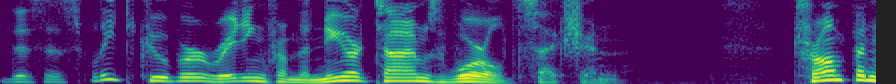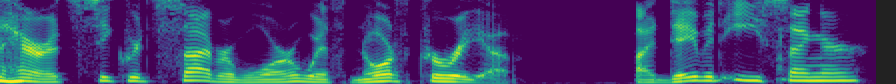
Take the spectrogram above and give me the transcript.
This is Fleet Cooper reading from the New York Times World section. Trump inherits secret cyber war with North Korea by David E. Sanger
